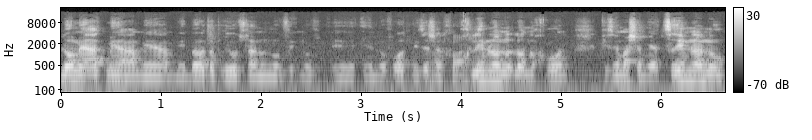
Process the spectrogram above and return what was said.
לא מעט מה, מה, מבעיות הבריאות שלנו אה, נובעות מזה שאנחנו נכון. אוכלים לא, לא נכון, כי זה מה שמייצרים לנו,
